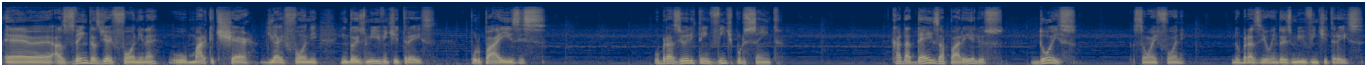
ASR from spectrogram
é, as vendas de iPhone, né? O market share de iPhone em 2023 por países. O Brasil ele tem 20%. Cada 10 aparelhos, dois são iPhone no Brasil em 2023.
